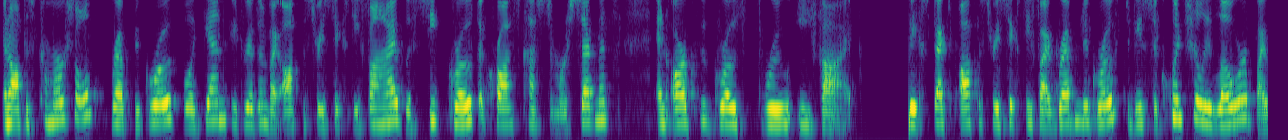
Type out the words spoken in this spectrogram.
In Office Commercial, revenue growth will again be driven by Office 365, with seat growth across customer segments and ARPU growth through E5. We expect Office 365 revenue growth to be sequentially lower by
